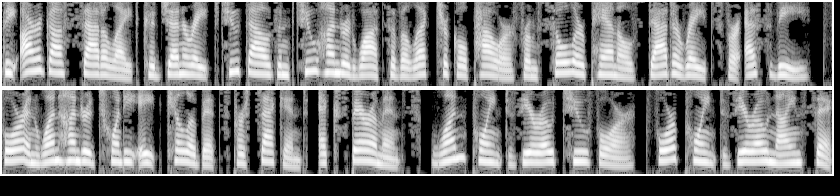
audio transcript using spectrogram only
the Argos satellite could generate 2,200 watts of electrical power from solar panels data rates for SV, 4 and 128 kilobits per second, experiments, 1.024, 4.096,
